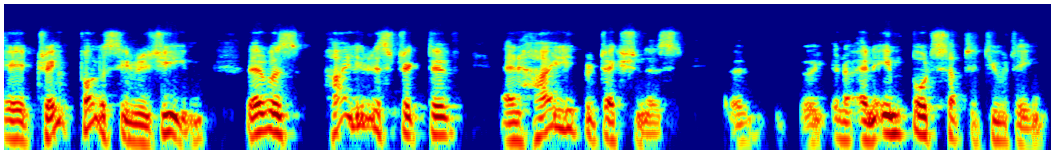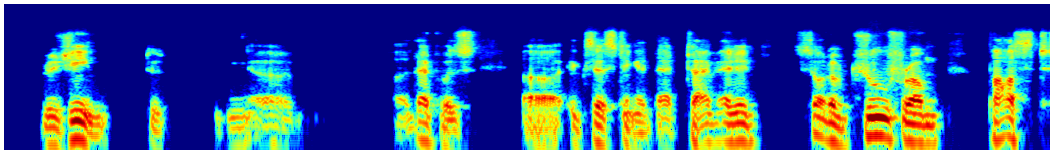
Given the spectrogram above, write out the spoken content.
a trade policy regime that was highly restrictive and highly protectionist, uh, you know, an import substituting regime uh, uh, that was uh, existing at that time. And it sort of drew from past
